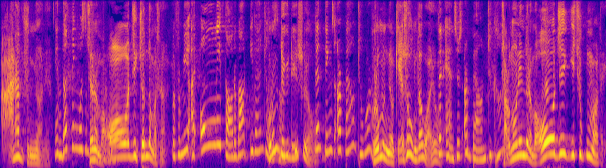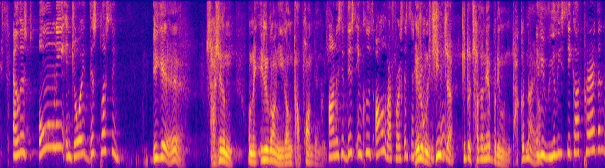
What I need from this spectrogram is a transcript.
하나도 중요 안 해요. And nothing was 저는 important. 뭐 for me. 오직 전도만 생각. But for me, I only thought about 그럼 evangelism. 되게 돼 있어요. Then things are bound to work. 그러면요 계속 응답 와요. Then answers are bound to come. 장로님들은 뭐 오직 이 축복만 받아 있어. Elders only enjoy this blessing. 이게 사실은 오늘 1강, 2강 다 포함된 거죠. Honestly, this includes all of our first and second 여러분 진짜. 기도 찾아내 버리면 다 끝나요. If you really seek out prayer, then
